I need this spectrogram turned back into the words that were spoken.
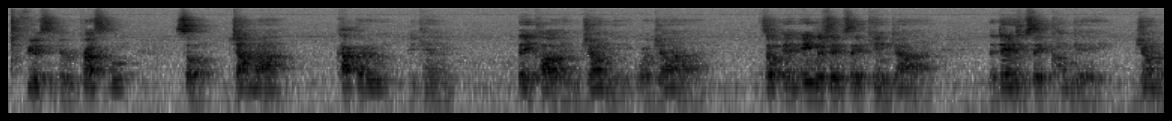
fierce and irrepressible. So Jama Kakaru became, they called him Joni or John. So in English they would say King John the Danes would say Konge Joni.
